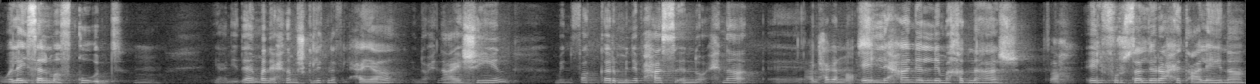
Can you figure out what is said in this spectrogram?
وليس المفقود. يعني دائما إحنا مشكلتنا في الحياة إنه إحنا عايشين بنفكر بنبحث إنه إحنا آه، على الحاجة الناقصه إيه اللي حاجة اللي ما خدناهاش؟ صح. إيه الفرصة اللي راحت علينا؟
